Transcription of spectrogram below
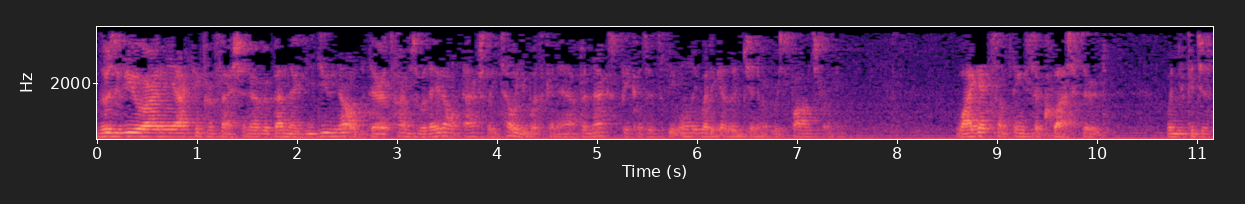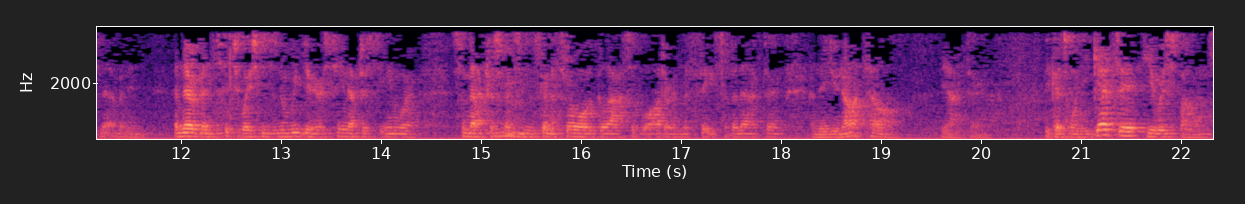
Those of you who are in the acting profession who have ever been there, you do know that there are times where they don't actually tell you what's going to happen next because it's the only way to get a legitimate response from you. Why get something sequestered when you could just nab it in? And there have been situations, and we hear scene after scene where some actress, for instance, mm-hmm. is going to throw a glass of water in the face of an actor, and they do not tell the actor. Because when he gets it, he responds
